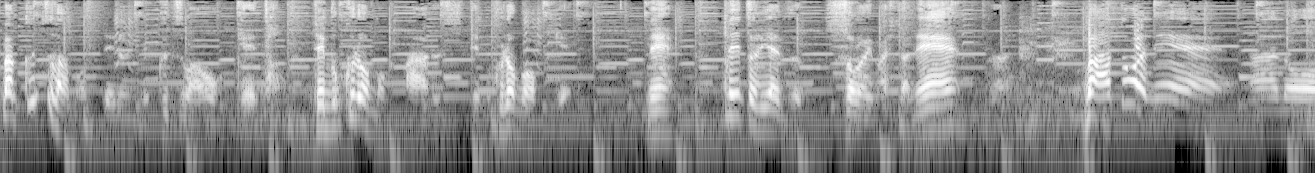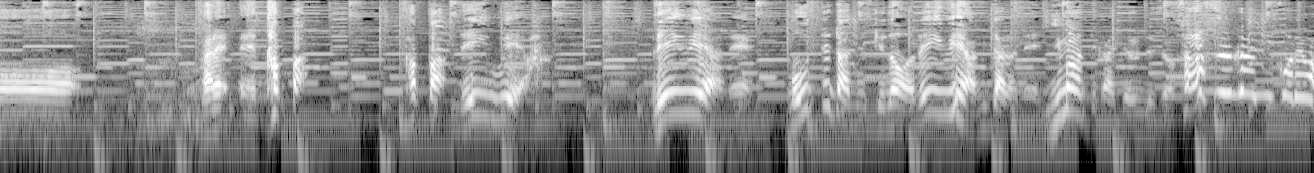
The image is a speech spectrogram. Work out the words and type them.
まあ、靴は持ってるんで、靴は OK と。手袋もあるし、手袋も OK。ね。で、とりあえず揃いましたね。うん、まあ、あとはね、あのー、あれ、え、カッパ。カッパ、レインウェア。レインウェアね、もう売ってたんですけど、レインウェア見たらね、2万って書いてるんですよ。さすがにこれは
